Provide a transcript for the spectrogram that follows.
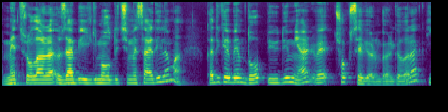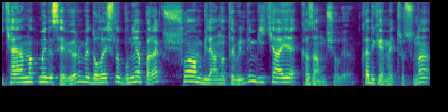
metrolara özel bir ilgim olduğu için vesaire değil ama Kadıköy benim doğup büyüdüğüm yer ve çok seviyorum bölge olarak. Hikaye anlatmayı da seviyorum ve dolayısıyla bunu yaparak şu an bile anlatabildiğim bir hikaye kazanmış oluyorum. Kadıköy metrosuna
